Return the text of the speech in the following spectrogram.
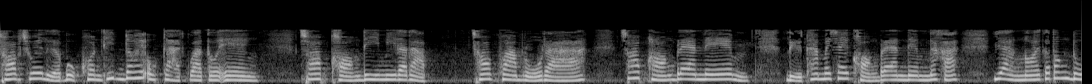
ชอบช่วยเหลือบุคคลที่ด้อยโอกาสกว่าตัวเอง ชอบของดีมีระดับ ชอบความหรูหรา ชอบของแบรนด์เนม หรือถ้าไม่ใช่ของแบรนด์เนมนะคะ อย่างน้อยก็ต้องดู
